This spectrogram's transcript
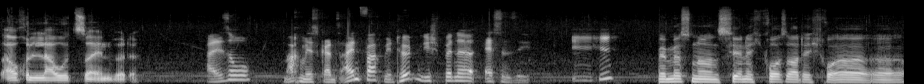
auch laut sein würde. Also machen wir es ganz einfach. Wir töten die Spinne, essen sie. Mhm. Wir müssen uns hier nicht großartig äh, äh,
